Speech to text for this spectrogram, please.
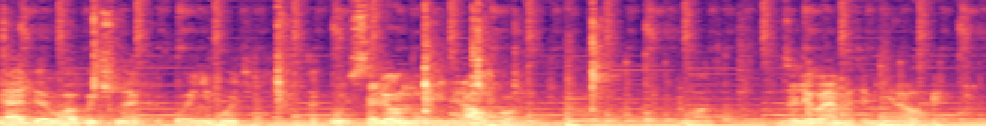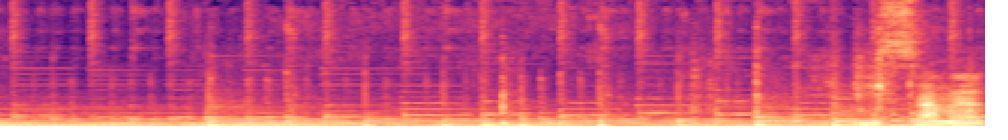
Я беру обычно какую-нибудь такую соленую минералку. Заливаем это минералкой. И самое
